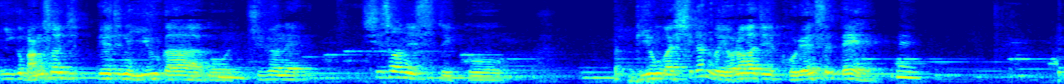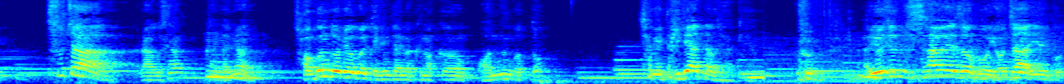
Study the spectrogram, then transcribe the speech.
이거 망설여지는 이유가 뭐 음. 주변의 시선일 수도 있고 비용과 시간 뭐 여러 가지 고려했을 때 네. 투자라고 생각한다면 음. 적은 노력을 들인다면 그만큼 얻는 것도 그게 비례한다고 생각해요. 요즘 사회에서 뭐 여자 일, 뭐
